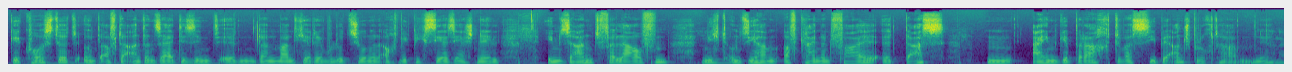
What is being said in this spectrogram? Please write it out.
gekostet und auf der anderen Seite sind äh, dann manche Revolutionen auch wirklich sehr, sehr schnell im Sand verlaufen. Nicht? Und sie haben auf keinen Fall äh, das mh, hm, eingebracht, was sie beansprucht haben. Ne? Genau.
